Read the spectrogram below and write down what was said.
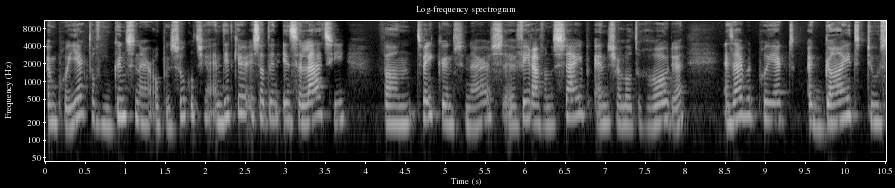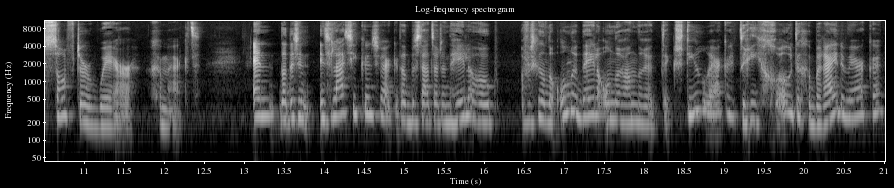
een project of een kunstenaar op een sokkeltje. En dit keer is dat een installatie van twee kunstenaars, eh, Vera van der Sijp en Charlotte Rode. En zij hebben het project A Guide to Software gemaakt. En dat is een installatiekunstwerk dat bestaat uit een hele hoop verschillende onderdelen, onder andere textielwerken, drie grote gebreide werken,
